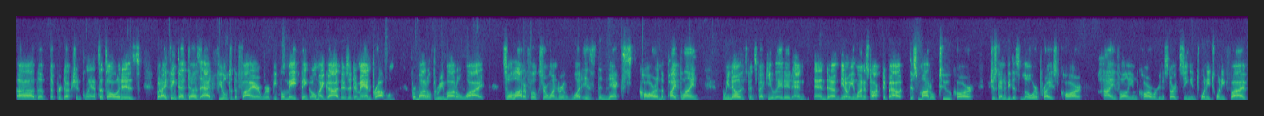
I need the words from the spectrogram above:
uh, the the production plants. That's all it is. But I think that does add fuel to the fire, where people may think, "Oh my God, there's a demand problem for Model Three, Model Y." So a lot of folks are wondering, what is the next car in the pipeline? We know it's been speculated, and and um, you know Elon has talked about this Model Two car, which is going to be this lower priced car, high volume car. We're going to start seeing in 2025.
